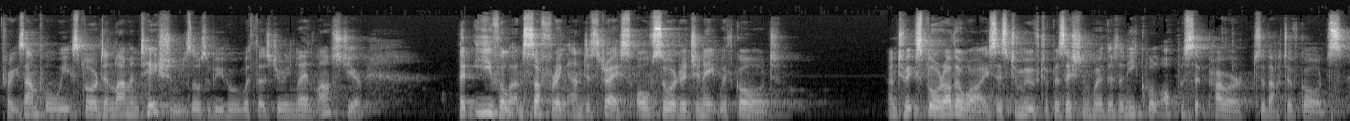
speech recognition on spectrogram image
for example, we explored in Lamentations, those of you who were with us during Lent last year, that evil and suffering and distress also originate with God. And to explore otherwise is to move to a position where there's an equal opposite power to that of God's,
